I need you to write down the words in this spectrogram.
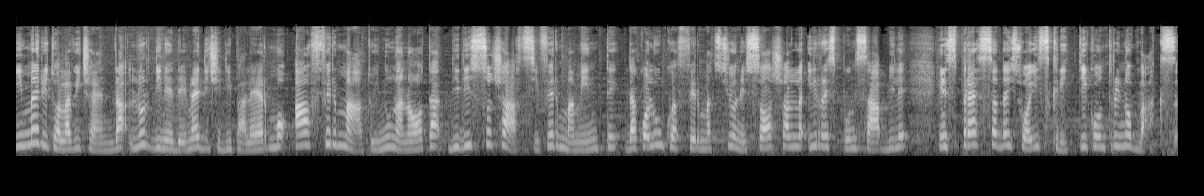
In merito alla vicenda, l'Ordine dei Medici di Palermo ha affermato in una nota di dissociarsi fermamente da qualunque affermazione social irresponsabile espressa dai suoi iscritti contro i Novax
